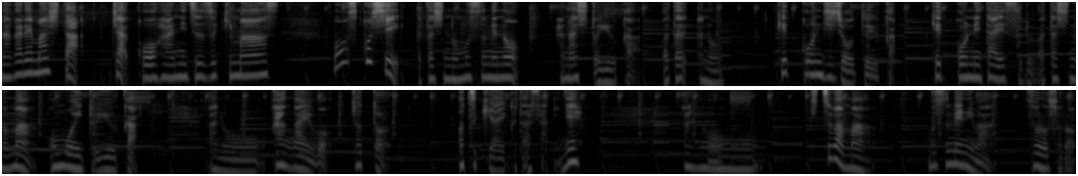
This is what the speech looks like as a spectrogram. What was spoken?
流れましたじゃあ後半に続きますもう少し私の娘の話というかあの結婚事情というか結婚に対する私のまあ思いというかあの考えをちょっとお付き合いくださいね。あの実はまあ娘にはそろそろ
